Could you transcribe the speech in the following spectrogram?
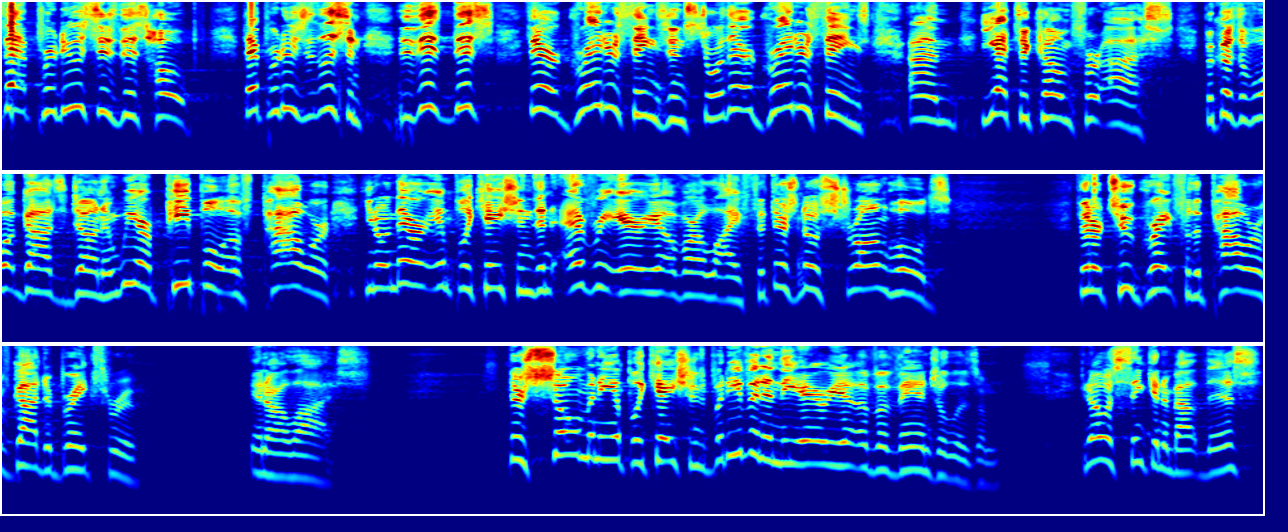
that produces this hope. That produces, listen, this, this there are greater things in store. There are greater things um, yet to come for us because of what God's done. And we are people of power. You know, and there are implications in every area of our life that there's no strongholds that are too great for the power of God to break through in our lives. There's so many implications, but even in the area of evangelism, you know, I was thinking about this.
